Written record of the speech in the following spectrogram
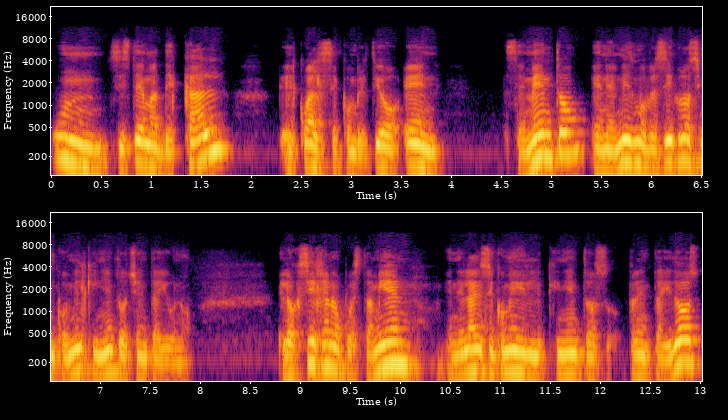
un sistema de cal, el cual se convirtió en cemento en el mismo versículo 5581. El oxígeno, pues también, en el año 5532,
